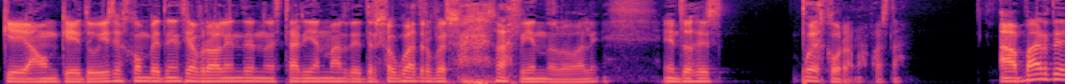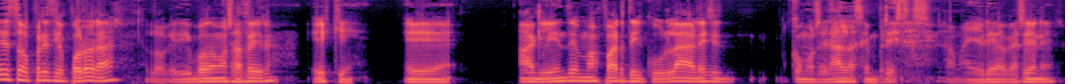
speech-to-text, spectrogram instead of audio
que aunque tuvieses competencia probablemente no estarían más de tres o cuatro personas haciéndolo, ¿vale? Entonces, puedes cobrar más pasta. Aparte de estos precios por horas, lo que sí podemos hacer es que eh, a clientes más particulares, como serán las empresas en la mayoría de ocasiones,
